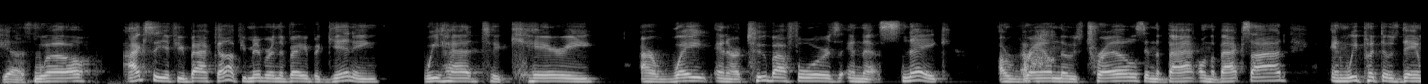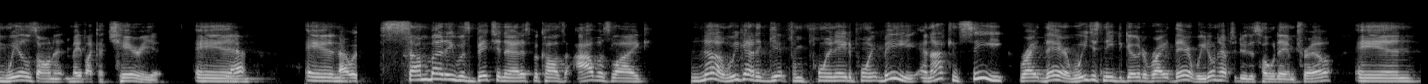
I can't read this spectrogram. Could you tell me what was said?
Yes. Well, actually, if you back up, you remember in the very beginning, we had to carry our weight and our two by fours and that snake around ah. those trails in the back on the backside, and we put those damn wheels on it and made like a chariot. And and That was- somebody was bitching at us because I was like, "No, we got to get from point A to point B," and I can see right there. We just need to go to right there. We don't have to do this whole damn trail. And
